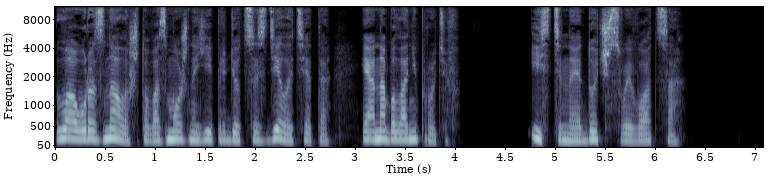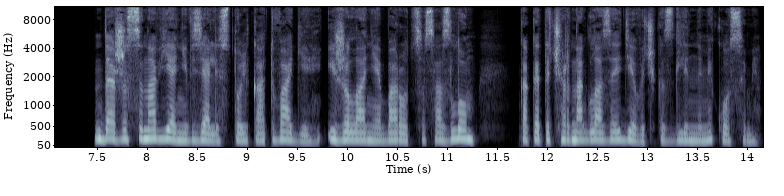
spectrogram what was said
Лаура знала, что, возможно, ей придется сделать это, и она была не против. Истинная дочь своего отца. Даже сыновья не взяли столько отваги и желания бороться со злом, как эта черноглазая девочка с длинными косами.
